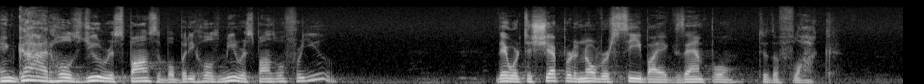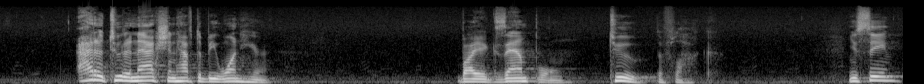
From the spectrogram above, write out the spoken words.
And God holds you responsible, but He holds me responsible for you. They were to shepherd and oversee by example to the flock. Attitude and action have to be one here. By example to the flock. You see,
